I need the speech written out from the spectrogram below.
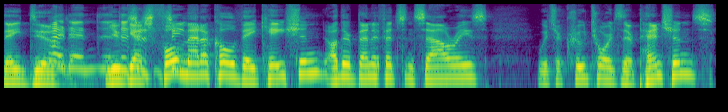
They do. Right, and You get full see- medical, vacation, other benefits and salaries, which accrue towards their pensions.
